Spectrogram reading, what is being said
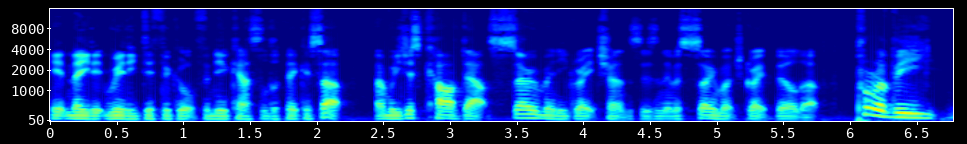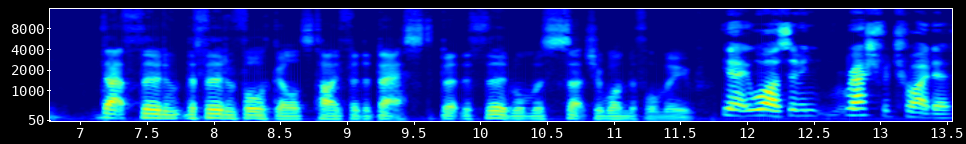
It made it really difficult for Newcastle to pick us up, and we just carved out so many great chances, and there was so much great build up. Probably that third, the third and fourth goals tied for the best, but the third one was such a wonderful move. Yeah, it was. I mean, Rashford tried a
